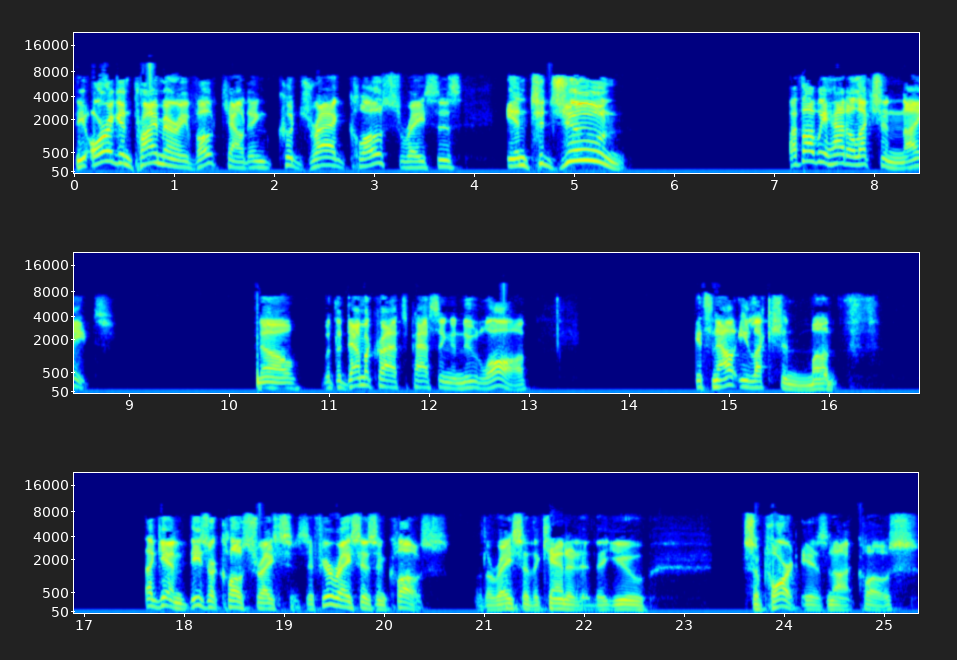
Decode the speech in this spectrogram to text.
the Oregon primary vote counting could drag close races into June. I thought we had election night. No, with the Democrats passing a new law, it's now election month. again, these are close races. If your race isn't close, or the race of the candidate that you support is not close,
